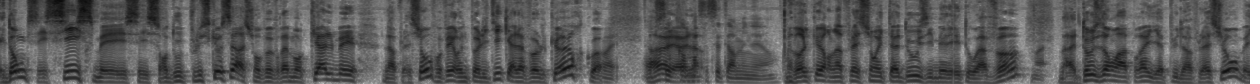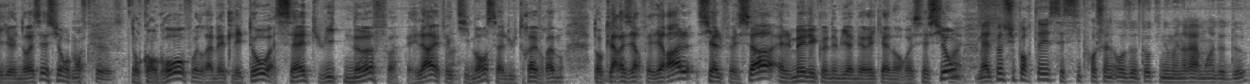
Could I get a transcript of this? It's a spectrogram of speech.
Et donc, c'est 6, mais c'est sans doute plus que ça. Si on veut vraiment calmer l'inflation, il faut faire une politique à la Volcker, quoi. On ah, sait comment ça s'est terminé. Hein. Volcker, l'inflation est à 12, il met les taux à 20. Bah, deux ans après, il n'y a plus d'inflation, mais il y a une récession. Donc, en gros, il faudrait mettre les taux à 7, 8, 9. Et là, effectivement, ça lutterait vraiment. Donc, la Réserve fédérale, si elle fait ça, elle met l'économie américaine en récession. Mais elle peut supporter ces six prochaines hausses de taux qui nous mèneraient à moins de 2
